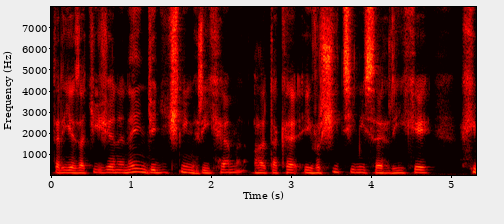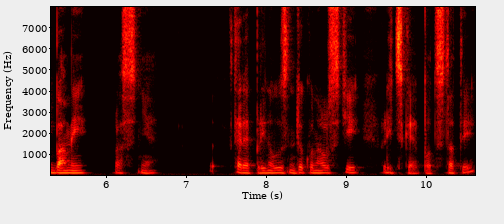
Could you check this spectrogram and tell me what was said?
který je zatížen nejen dědičným hříchem, ale také i vršícími se hříchy, chybami vlastně, které plynou z nedokonalosti lidské podstaty.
